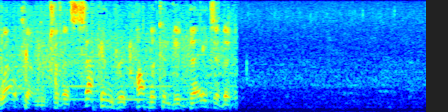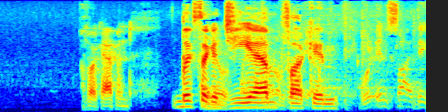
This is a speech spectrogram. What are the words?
Welcome to the second Republican debate of the What happened? Looks like a GM fucking We're inside the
